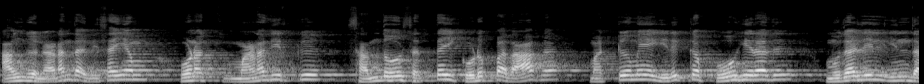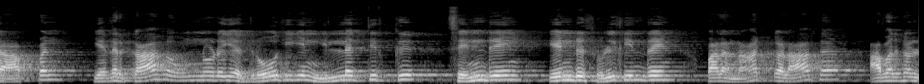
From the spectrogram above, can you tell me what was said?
அங்கு நடந்த விஷயம் உனக்கு மனதிற்கு சந்தோஷத்தை கொடுப்பதாக மட்டுமே இருக்கப் போகிறது. முதலில் இந்த அப்பன் எதற்காக உன்னுடைய துரோகியின் இல்லத்திற்கு சென்றேன் என்று சொல்கின்றேன். பல நாட்களாக அவர்கள்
